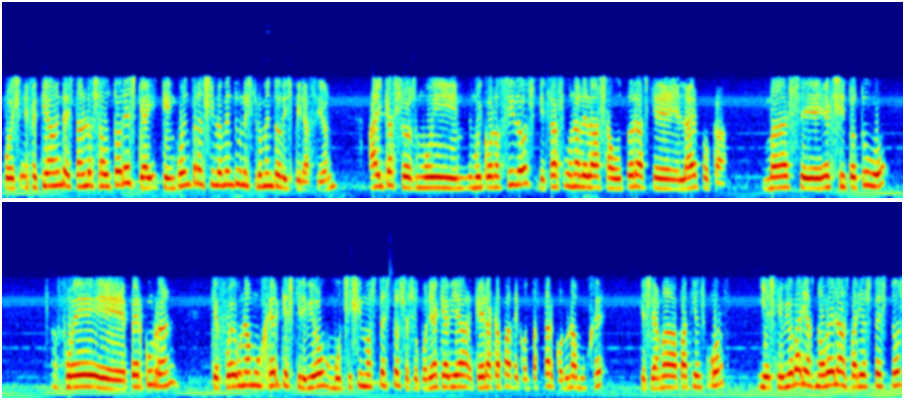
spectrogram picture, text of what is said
pues efectivamente están los autores que, hay, que encuentran simplemente un instrumento de inspiración. Hay casos muy, muy conocidos, quizás una de las autoras que en la época más eh, éxito tuvo fue eh, Per Curran, que fue una mujer que escribió muchísimos textos, se suponía que, había, que era capaz de contactar con una mujer que se llamaba Patty Worth, y escribió varias novelas, varios textos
